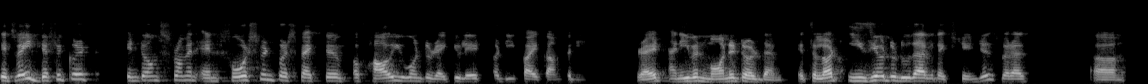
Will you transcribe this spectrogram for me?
it's very difficult in terms from an enforcement perspective of how you want to regulate a DeFi company right? And even monitor them. It's a lot easier to do that with exchanges, whereas um,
